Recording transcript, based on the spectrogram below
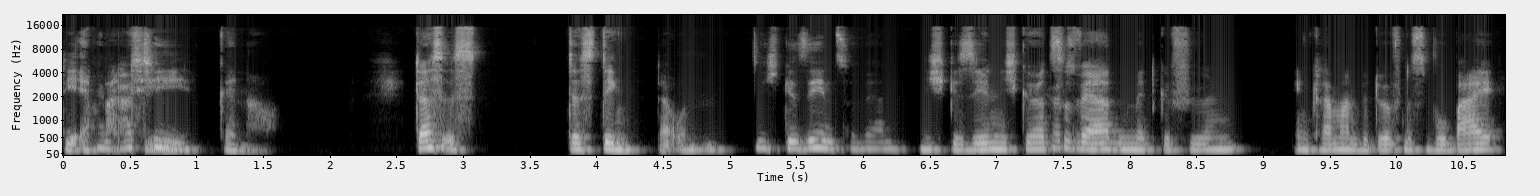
Die Empathie. Empathie. Genau. Das ist das Ding da unten. Nicht gesehen zu werden. Nicht gesehen, nicht gehört Gehört zu zu werden werden. mit Gefühlen, in Klammern Bedürfnissen, wobei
